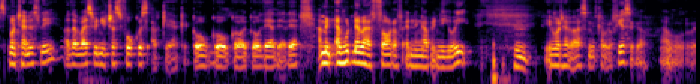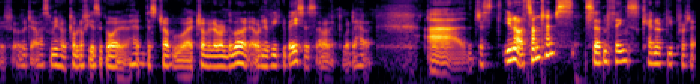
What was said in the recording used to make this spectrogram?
spontaneously. Otherwise, when you just focus, okay, okay, go, go, go, go there, there, there. I mean, I would never have thought of ending up in the UAE. Hmm. You would have asked me a couple of years ago. I w- if I would have asked me a couple of years ago, I had this trouble where I traveled around the world on a weekly basis. I was like, what the hell? Uh, just you know, sometimes certain things cannot be prote-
